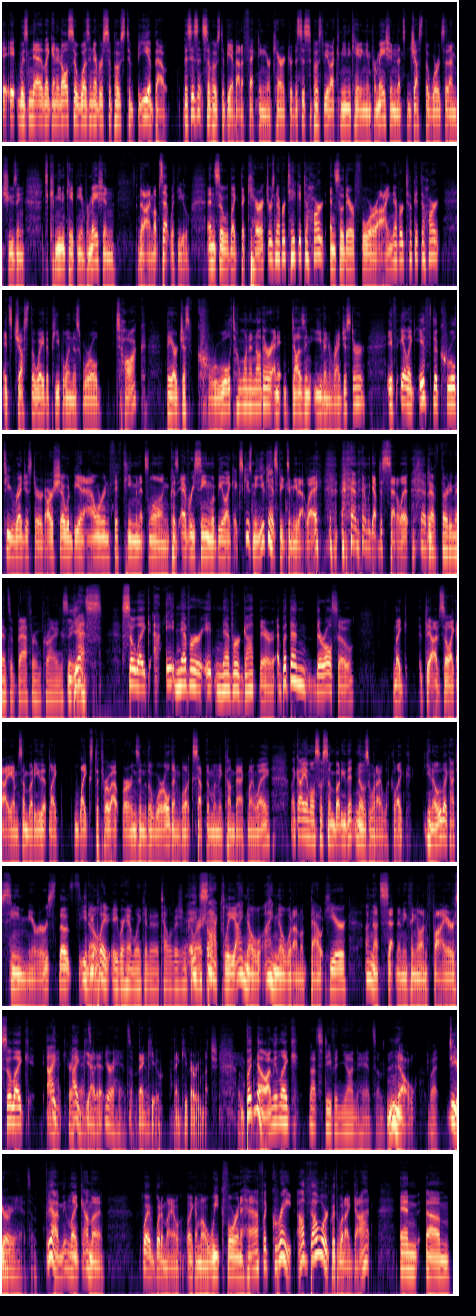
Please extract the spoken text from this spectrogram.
it was ne- like and it also wasn't ever supposed to be about this isn't supposed to be about affecting your character. This is supposed to be about communicating information. That's just the words that I'm choosing to communicate the information that I'm upset with you. And so, like, the characters never take it to heart. And so, therefore, I never took it to heart. It's just the way the people in this world talk. They are just cruel to one another and it doesn't even register. If eh, like if the cruelty registered, our show would be an hour and 15 minutes long because every scene would be like, "Excuse me, you can't speak to me that way." and then we'd have to settle it. You have to have 30 minutes of bathroom crying scenes. Yes. So like uh, it never it never got there. But then they're also like th- uh, so like I am somebody that like likes to throw out burns into the world and will accept them when they come back my way. Like I am also somebody that knows what I look like. You know, like I've seen mirrors. Those, you know, You played Abraham Lincoln in a television commercial. Exactly. I know. I know what I'm about here. I'm not setting anything on fire. So, like, I You're I handsome. get it. You're a handsome man. Thank you. Thank you very much. But no, I mean, like, Not Steven Yeun handsome, no, but dear. very handsome. But yeah, I mean, like, I'm a. What, what am I like? I'm a weak four and a half. Like, great. I'll I'll work with what I got, and um,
